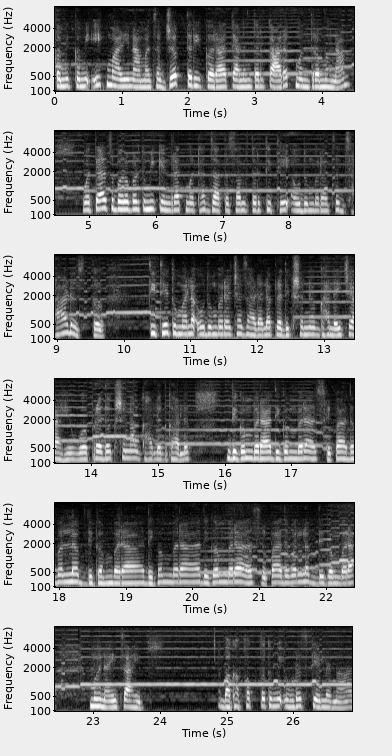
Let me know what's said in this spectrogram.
कमीत कमी एक माळी नामाचा जप तरी करा. त्यानंतर तारक मंत्र म्हणा. व त्याचबरोबर तुम्ही केंद्रात मठात जात असाल तर तिथे औदुंबराचं झाड असतं. तिथे तुम्हाला औदुंबराच्या झाडाला प्रदक्षिणा घालायची आहे व प्रदक्षिणा घालत घालत दिगंबरा दिगंबरा श्रीपाद वल्लभ दिगंबरा दिगंबरा दिगंबरा श्रीपाद वल्लभ दिगंबरा म्हणायचं आहे. बघा फक्त तुम्ही एवढंच केलं ना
